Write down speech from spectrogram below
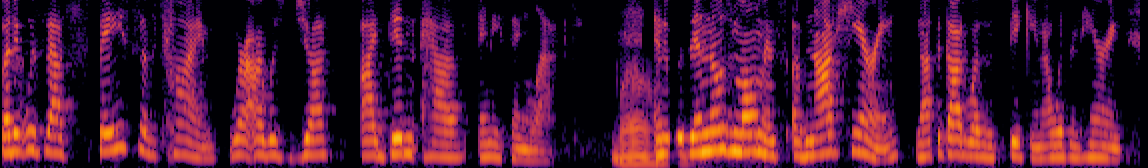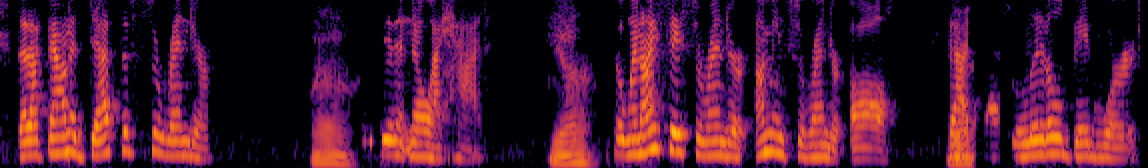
But it was that space of time where I was just I didn't have anything left. Wow. And it was in those moments of not hearing, not that God wasn't speaking, I wasn't hearing, that I found a depth of surrender. Wow. I didn't know I had. Yeah. So when I say surrender, I mean surrender all that, Yeah. that little big word.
